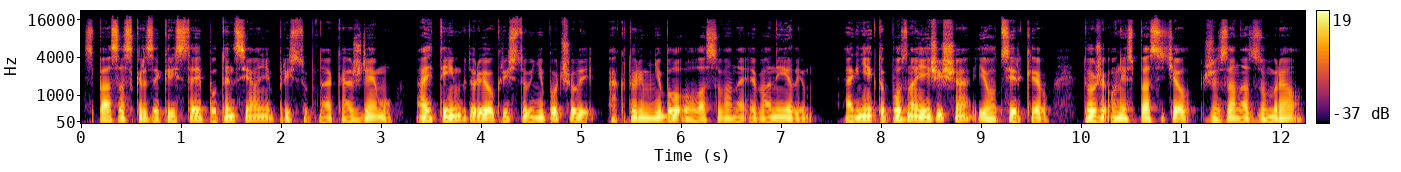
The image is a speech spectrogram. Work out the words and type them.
Spása skrze Krista je potenciálne prístupná každému, aj tým, ktorí o Kristovi nepočuli a ktorým nebolo ohlasované evanielium. Ak niekto pozná Ježiša, jeho cirkev, to, že on je spasiteľ, že za nás zomrel,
